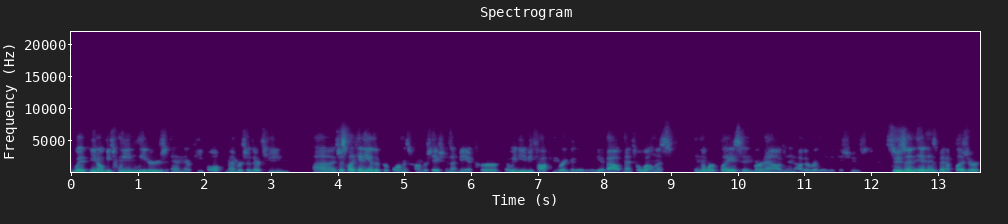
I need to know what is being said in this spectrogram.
with, you know, between leaders and their people, members of their team. Uh, just like any other performance conversation that may occur, that we need to be talking regularly about mental wellness in the workplace and burnout and other related issues. Susan, it has been a pleasure.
